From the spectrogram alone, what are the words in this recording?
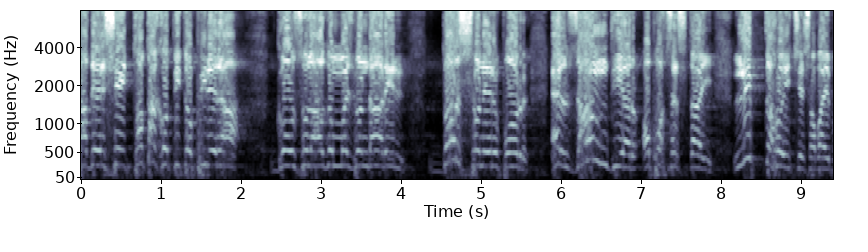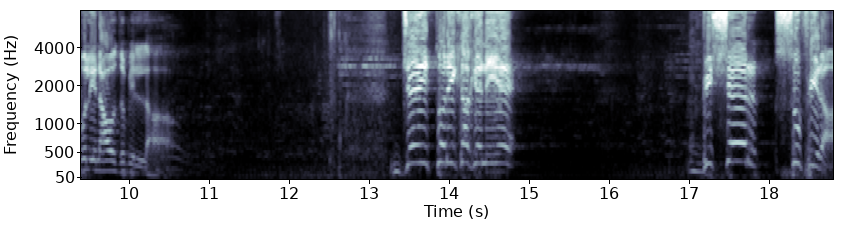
তাদের সেই তথাকথিত পীরেরা গৌসুল আজম মজবন্ডারির দর্শনের উপর এলজাম দিয়ার অপচেষ্টায় লিপ্ত হয়েছে সবাই বলি নাওজবিল্লাহ যেই তরিকাকে নিয়ে বিশ্বের সুফিরা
